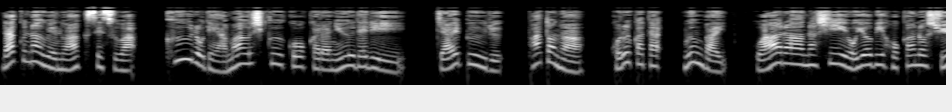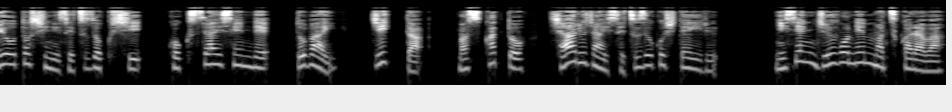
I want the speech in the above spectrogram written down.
ラクナウへのアクセスは、空路でアマウシ空港からニューデリー、ジャイプール、パトナー、コルカタ、ムンバイ、ワーラーナシー及び他の主要都市に接続し、国際線でドバイ、ジッダ、マスカット、シャールジャへ接続している。2015年末からは、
